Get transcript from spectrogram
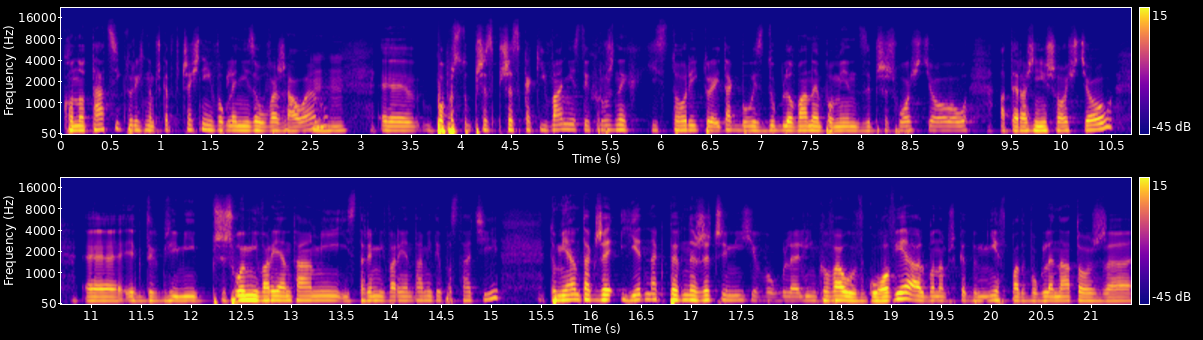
konotacji, których na przykład wcześniej w ogóle nie zauważałem. Mm -hmm. y, po prostu przez przeskakiwanie z tych różnych historii, które i tak były zdublowane pomiędzy przeszłością a teraźniejszością, y, tymi przyszłymi wariantami i starymi wariantami tych postaci, to miałem tak, że jednak pewne rzeczy mi się w ogóle linkowały w głowie, albo na przykład bym nie wpadł w ogóle na to, że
